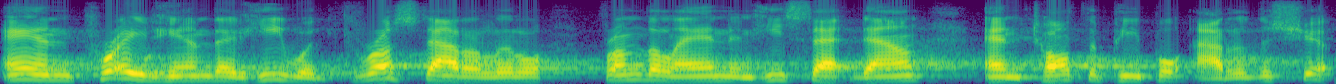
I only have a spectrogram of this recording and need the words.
and prayed him that he would thrust out a little from the land. And he sat down and taught the people out of the ship.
